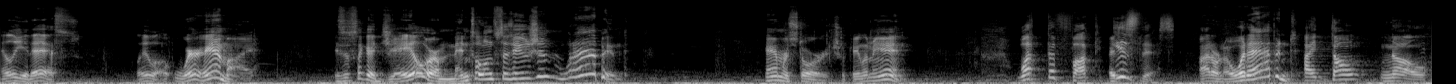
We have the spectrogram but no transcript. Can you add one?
Elliot S. Layla. Where am I? Is this like a jail or a mental institution? What happened? Camera storage. Okay, let me in. What the fuck I- is this? I don't know what happened. I don't know.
